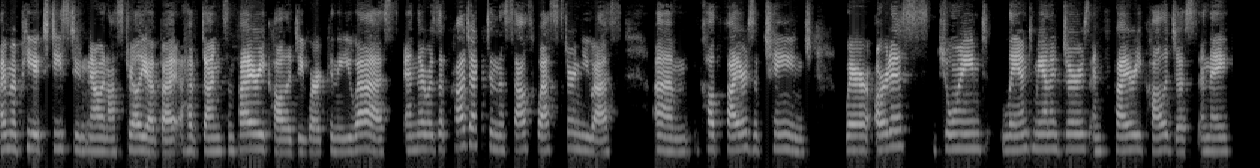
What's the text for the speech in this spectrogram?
I'm a PhD student now in Australia, but have done some fire ecology work in the US. And there was a project in the southwestern US um, called Fires of Change, where artists joined land managers and fire ecologists, and they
